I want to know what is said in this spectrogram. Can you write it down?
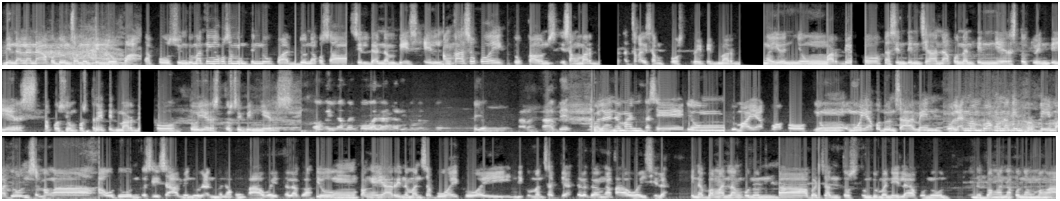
Dinala na ako doon sa Muntinlupa. Tapos yung dumating ako sa Muntinlupa, doon ako sa sildan ng BSL. Ang kaso ko ay two counts, isang murder at saka isang frustrated murder. Ngayon yung murder ko, nasintensyahan ako ng 10 years to 20 years. Tapos yung frustrated murder ko, 2 years to 7 years. Okay naman po, wala na rin naman pong yung parang sabit. Wala naman kasi yung lumaya po ako, yung umuwi ako doon sa amin, wala naman po ako naging problema doon sa mga tao doon kasi sa amin wala naman akong kaaway talaga. Yung pangyayari naman sa buhay ko ay hindi ko man sadya talagang nakaaway sila. Inabangan lang ko noon sa Abad Santos, Tondo Manila ako noon. Inabangan ako ng mga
